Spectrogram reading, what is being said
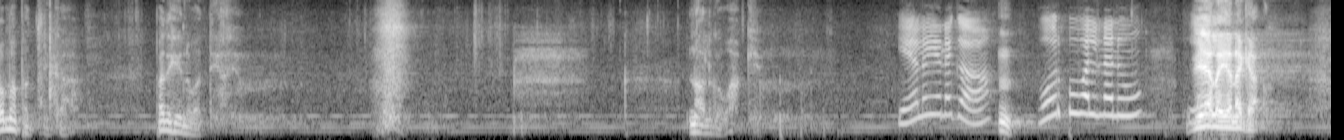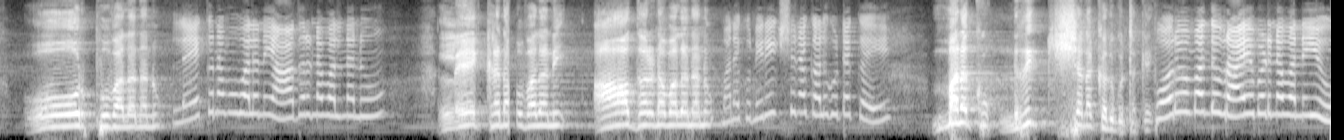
రోమపత్రిక పదిహేను అధ్యాయం. నాలుగో వాక్యం. ఏలయనగా ఓర్పు వలనను వేలయనగా ఓర్పు వలనను లేఖనము వలని ఆదరణ వలనను లేఖనము వలని ఆదరణ వలనను మనకు నిరీక్షణ కలుగుటకై మనకు నిరీక్షణ కలుగుటకే పూర్వమందు వ్రాయబడినవన్నీయు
